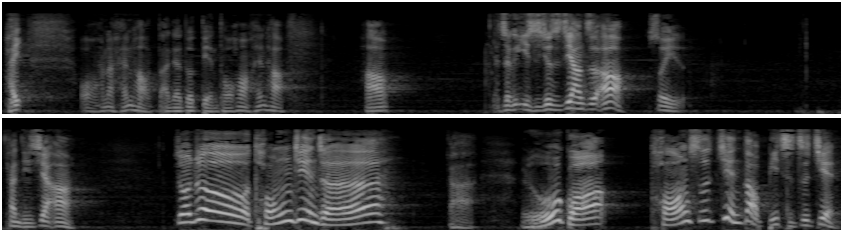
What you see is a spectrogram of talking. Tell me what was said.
还哦，那很好，大家都点头哈，很好，好，这个意思就是这样子啊。所以看底下啊，说若同见者啊，如果同时见到彼此之见，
